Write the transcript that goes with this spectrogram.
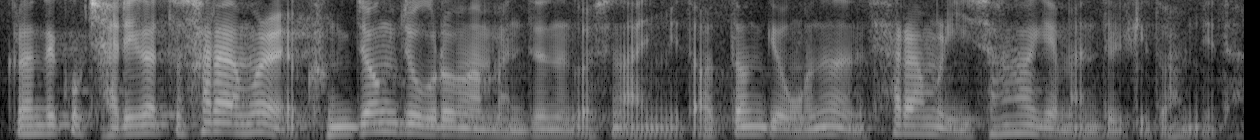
그런데 꼭 자리가 또 사람을 긍정적으로만 만드는 것은 아닙니다. 어떤 경우는 사람을 이상하게 만들기도 합니다.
